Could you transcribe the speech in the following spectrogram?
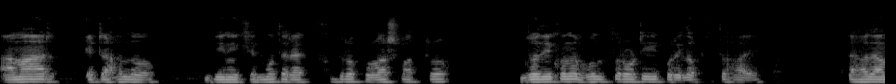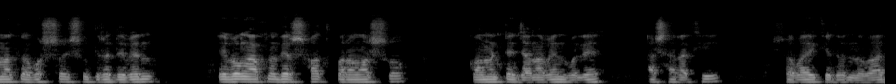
আমার এটা হলো দিনই খেদমতের এক ক্ষুদ্র প্রয়াস মাত্র। যদি কোনো ভুল ত্রুটি পরিলক্ষিত হয়, তাহলে আমাকে অবশ্যই শুধরে দেবেন এবং আপনাদের সৎ পরামর্শ কমেন্টে জানাবেন বলে আশা রাখি। সবাইকে ধন্যবাদ।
